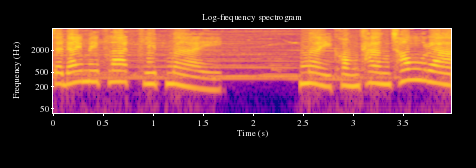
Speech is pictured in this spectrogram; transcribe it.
จะได้ไม่พลาดคลิปใหม่ ใหม่ของทางช่องเรา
